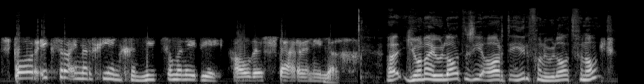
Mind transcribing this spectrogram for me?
spaar ekstra energie en geniet sommer net die helder sterre in die lug. Uh Jonna, hoe laat is die aarduur van hoe laat vanaand?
